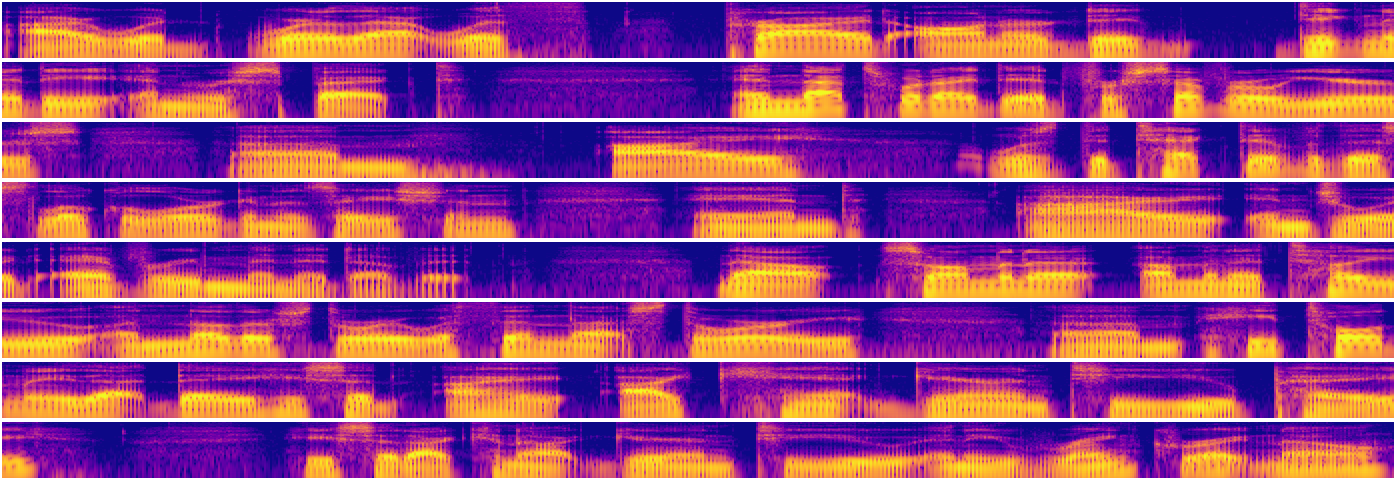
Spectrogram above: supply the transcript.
I would wear that with pride, honor, dig, dignity and respect. And that's what I did for several years. Um, I was detective of this local organization, and I enjoyed every minute of it. Now, so I'm gonna I'm gonna tell you another story within that story. Um, he told me that day. He said, "I I can't guarantee you pay." He said, "I cannot guarantee you any rank right now.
